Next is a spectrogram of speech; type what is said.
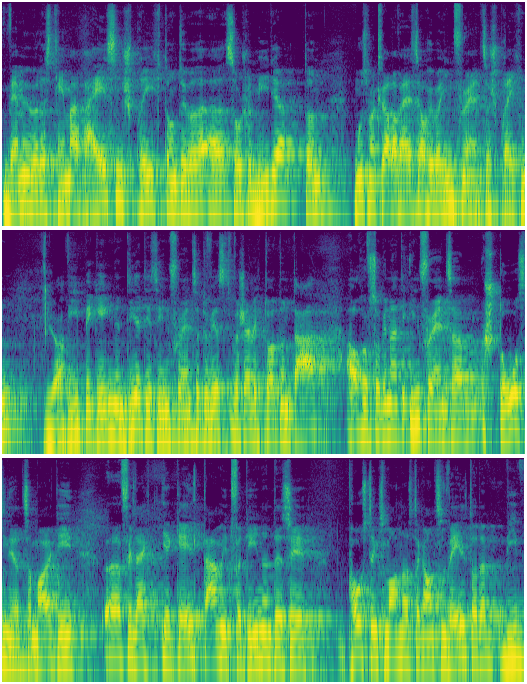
Wenn man über das Thema Reisen spricht und über äh, Social Media, dann muss man klarerweise auch über Influencer sprechen. Ja. Wie begegnen dir diese Influencer? Du wirst wahrscheinlich dort und da auch auf sogenannte Influencer stoßen jetzt einmal, die äh, vielleicht ihr Geld damit verdienen, dass sie Postings machen aus der ganzen Welt oder wie,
